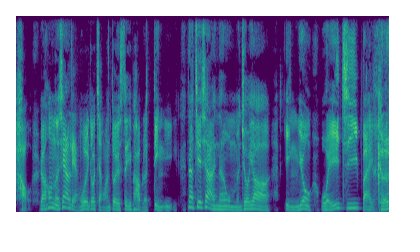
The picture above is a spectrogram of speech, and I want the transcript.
好，然后呢，现在两位都讲完对 City Pop 的定义，那接下来呢，我们就要引用维基百科。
